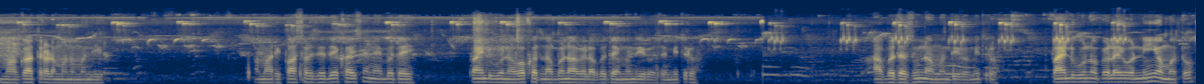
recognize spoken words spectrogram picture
મા ગાત્રાળમાનું મંદિર. અમારી પાછળ જે દેખાય છે ને એ બધા પાંડવુના વખતના બનાવેલા બધા મંદિરો છે મિત્રો. આ બધા જૂના મંદિરો મિત્રો. પાંડવુનો પહેલાં એવો નિયમ હતો.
